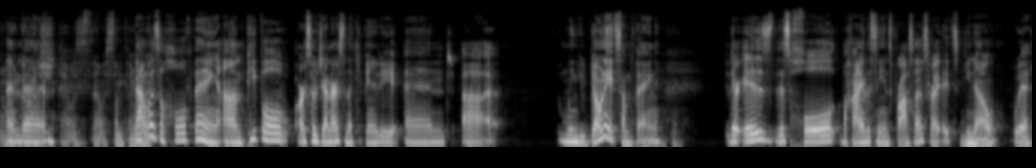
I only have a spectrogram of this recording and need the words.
Oh my and gosh, then that was that was something. That right? was a whole thing. Um, people are so generous in the community, and uh, when you donate something, there is this whole behind the scenes process, right? It's you know with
